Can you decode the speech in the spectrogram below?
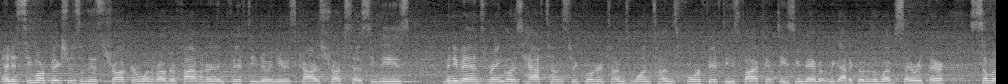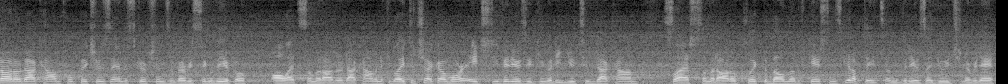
And to see more pictures of this truck or one of our other 550 new and used cars, trucks, SUVs, minivans, Wranglers, half tons, three quarter tons, one tons, 450s, 550s, you name it, we got to go to the website right there, summitauto.com, full pictures and descriptions of every single vehicle, all at summitauto.com. And if you'd like to check out more HD videos, you can go to youtube.com slash summitauto, click the bell notifications, get updates on the videos I do each and every day,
